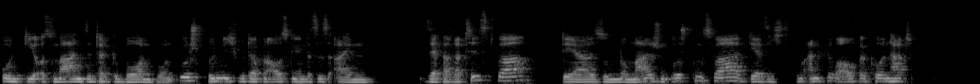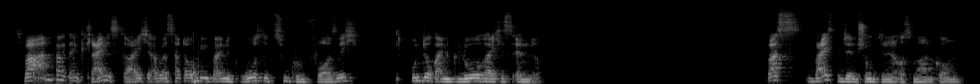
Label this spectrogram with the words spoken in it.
und die Osmanen sind halt geboren worden. Ursprünglich wird davon ausgegangen, dass es ein Separatist war, der so nomadischen Ursprungs war, der sich zum Anführer auferkoren hat. Es war anfangs ein kleines Reich, aber es hatte auf jeden Fall eine große Zukunft vor sich und auch ein glorreiches Ende. Was weißt du denn schon zu den Osmanen, Korn?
